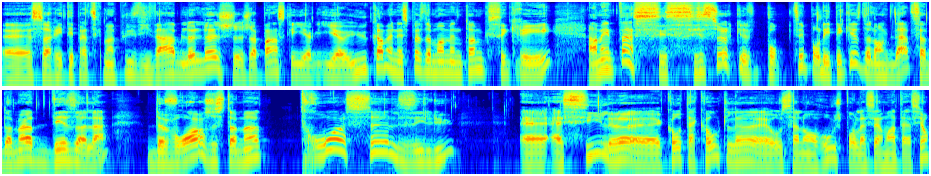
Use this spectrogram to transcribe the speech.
euh, ça aurait été pratiquement plus vivable. Là, je, pense qu'il y, y, a eu comme une espèce de momentum qui s'est créé. En même temps, c'est sûr que pour, pour les péquistes de longue date, ça demeure désolant de voir justement trois seuls élus euh, assis là, euh, côte à côte là, euh, au Salon Rouge pour la sermentation.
